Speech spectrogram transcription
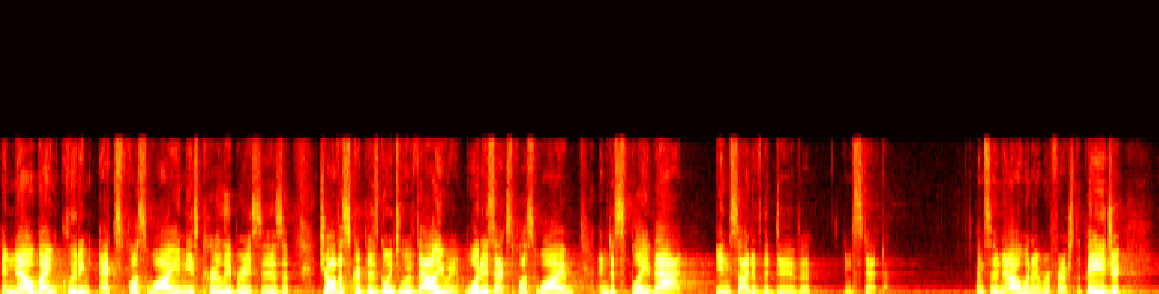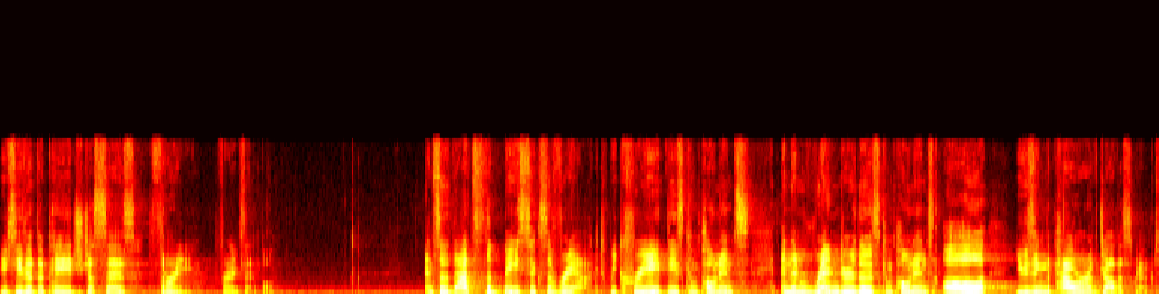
And now by including x plus y in these curly braces, JavaScript is going to evaluate what is x plus y and display that inside of the div instead. And so now when I refresh the page, you see that the page just says 3, for example. And so that's the basics of React. We create these components and then render those components all using the power of JavaScript.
